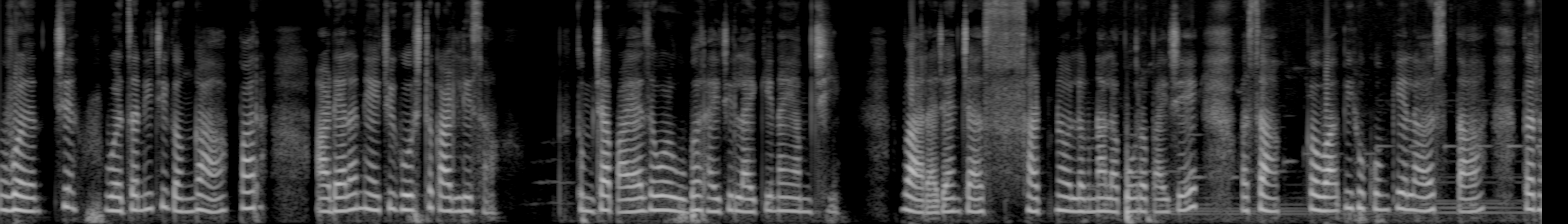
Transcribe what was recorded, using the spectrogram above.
वळची वळचणीची गंगा पार आड्याला न्यायची गोष्ट काढली सा तुमच्या पायाजवळ उभं राहायची लायकी नाही आमची. वा राजांच्या साठणं लग्नाला पोरं पाहिजे असा कवाबी हुकूम केला असता तर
